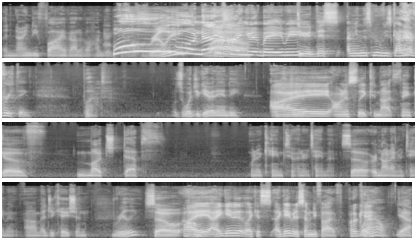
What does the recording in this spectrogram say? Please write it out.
a 95 out of 100. Really? Ooh, now Wow. you're bringing it, baby. Dude, this, I mean, this movie's got everything. But, so what'd you give it, Andy? What'd? I honestly could not think of much depth when it came to entertainment. So, or not entertainment, um, education. Really? So I, I gave it like a s- I gave it a seventy five. Okay. Wow. Yeah.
